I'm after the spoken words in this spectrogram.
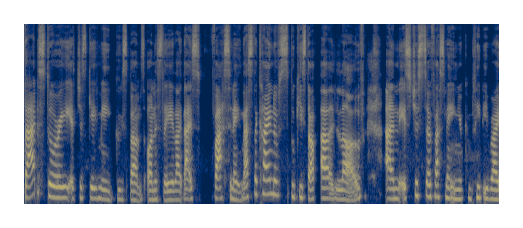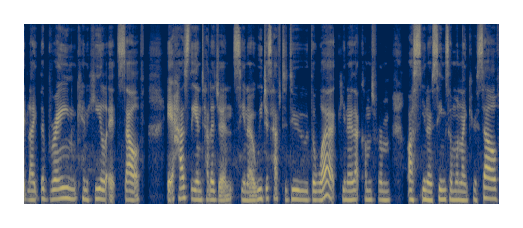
That story, it just gave me goosebumps, honestly. Like, that is fascinating. That's the kind of spooky stuff I love. And it's just so fascinating. You're completely right. Like the brain can heal itself, it has the intelligence. You know, we just have to do the work. You know, that comes from us, you know, seeing someone like yourself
